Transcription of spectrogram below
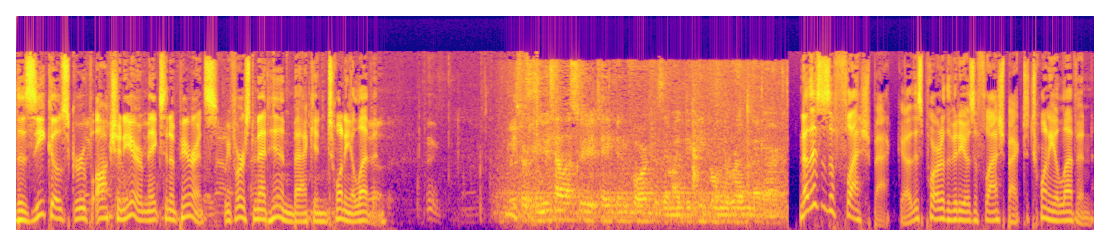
The Zekos Group auctioneer makes an appearance. We first met him back in 2011. Sir, can you tell us who you're taping for? Because there might be people in the room that are. Now, this is a flashback. Uh, this part of the video is a flashback to 2011,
